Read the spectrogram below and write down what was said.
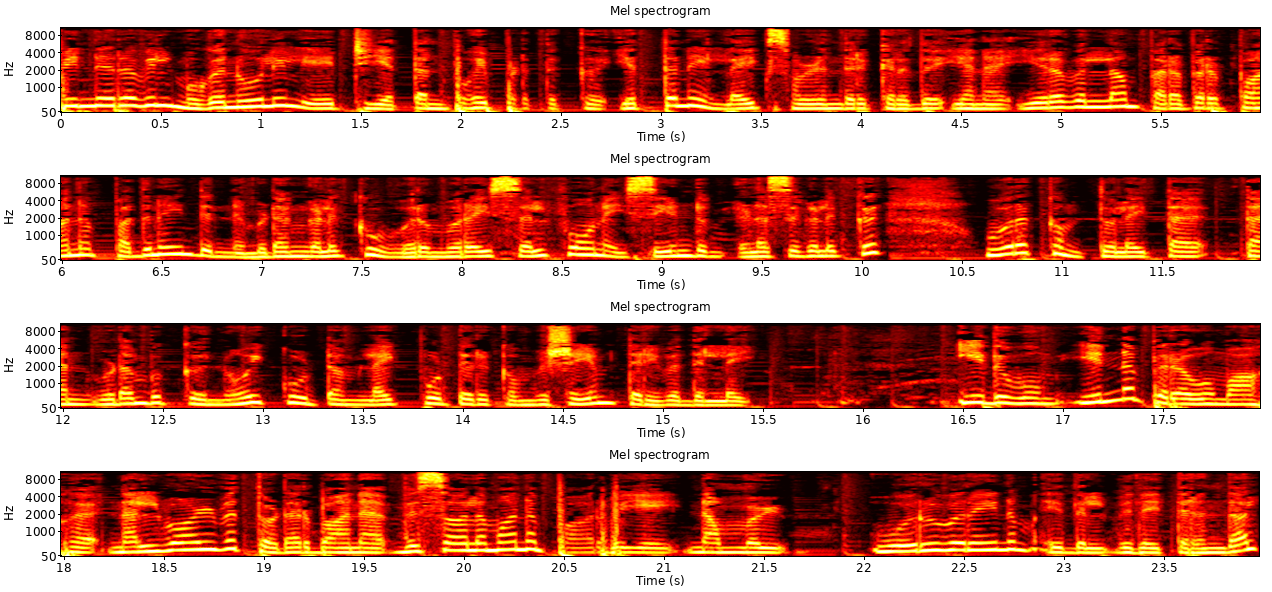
பின்னிரவில் முகநூலில் ஏற்றிய தன் புகைப்படத்துக்கு எத்தனை லைக்ஸ் விழுந்திருக்கிறது என இரவெல்லாம் பரபரப்பான பதினைந்து நிமிடங்களுக்கு ஒருமுறை செல்போனை சீண்டும் இளசுகளுக்கு உறக்கம் துளைத்த தன் உடம்புக்கு நோய்க்கூட்டம் லைக் போட்டிருக்கும் விஷயம் தெரிவதில்லை. இதுவும் இன்ன பிறவுமாக நல்வாழ்வு தொடர்பான விசாலமான பார்வையை நம்மள் ஒருவரேனும் இதில் விதைத்திருந்தால்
